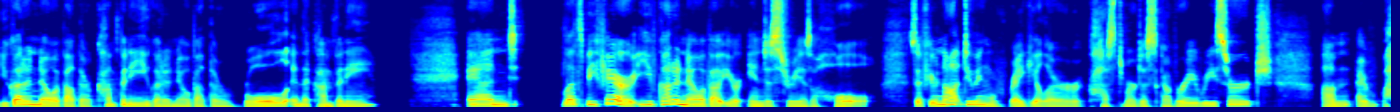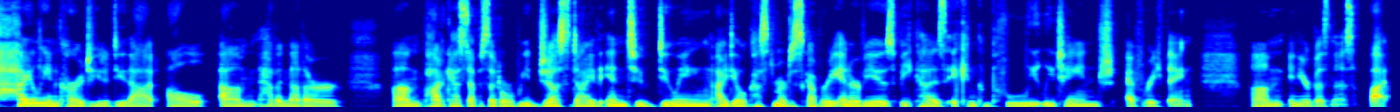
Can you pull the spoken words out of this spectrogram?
You got to know about their company, you got to know about their role in the company. And let's be fair, you've got to know about your industry as a whole. So if you're not doing regular customer discovery research, um, I highly encourage you to do that. I'll um, have another um, podcast episode where we just dive into doing ideal customer discovery interviews because it can completely change everything um, in your business. But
